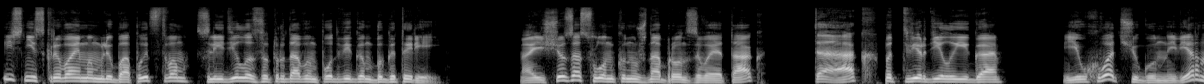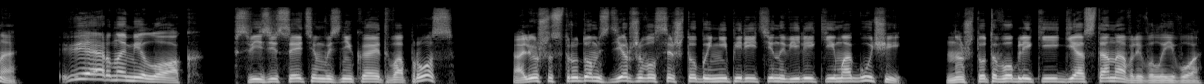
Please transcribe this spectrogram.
и с нескрываемым любопытством следила за трудовым подвигом богатырей. А еще заслонка нужна бронзовая, так? Так, подтвердила Ига. И ухват чугунный, верно? Верно, милок. В связи с этим возникает вопрос. Алеша с трудом сдерживался, чтобы не перейти на великий и могучий, но что-то в облике Иги останавливало его.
